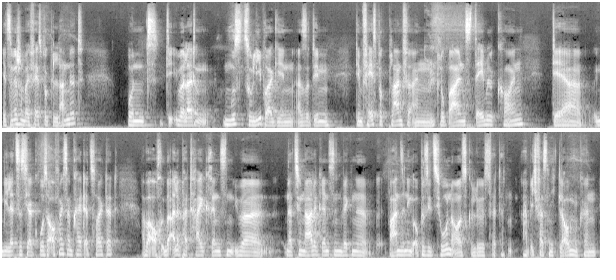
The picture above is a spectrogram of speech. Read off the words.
Jetzt sind wir schon bei Facebook gelandet und die Überleitung muss zu Libra gehen, also dem, dem Facebook-Plan für einen globalen Stablecoin, der irgendwie letztes Jahr große Aufmerksamkeit erzeugt hat, aber auch über alle Parteigrenzen, über nationale Grenzen hinweg eine wahnsinnige Opposition ausgelöst hat, habe ich fast nicht glauben können.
